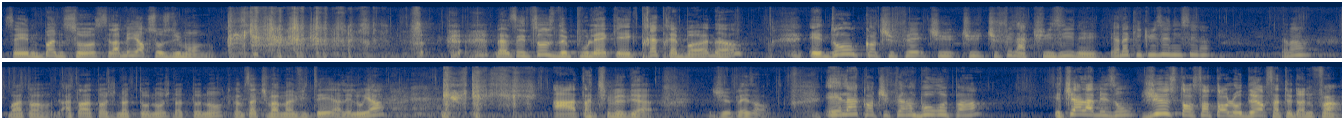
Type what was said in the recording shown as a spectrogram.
c'est une bonne sauce, c'est la meilleure sauce du monde. c'est une sauce de poulet qui est très très bonne. Hein. Et donc, quand tu fais, tu fais la cuisine, il y en a qui cuisinent ici, là Il y en a? Bon, attends, attends, attends, je note ton nom, je note ton nom. Comme ça, tu vas m'inviter. Alléluia. ah, attends, tu veux bien. Je plaisante. Et là, quand tu fais un beau repas, et tu es à la maison, juste en sentant l'odeur, ça te donne faim.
